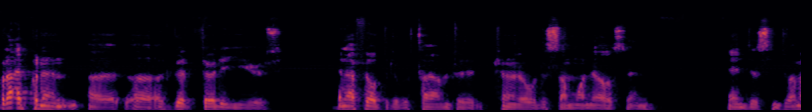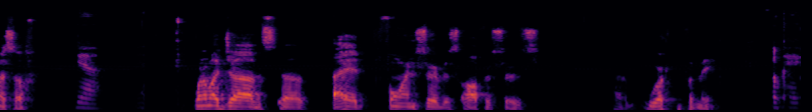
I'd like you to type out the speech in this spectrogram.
but I put in uh, a good 30 years and I felt that it was time to turn it over to someone else and, and just enjoy myself. Yeah. One of my jobs, uh, I had foreign service officers uh, working for me. Okay.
